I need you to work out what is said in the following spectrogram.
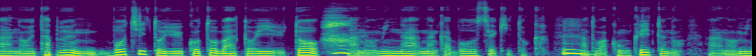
あの多分墓地という言葉というと、はあ、あのみんななんか宝石とか、うん、あとはコンクリートのあの道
